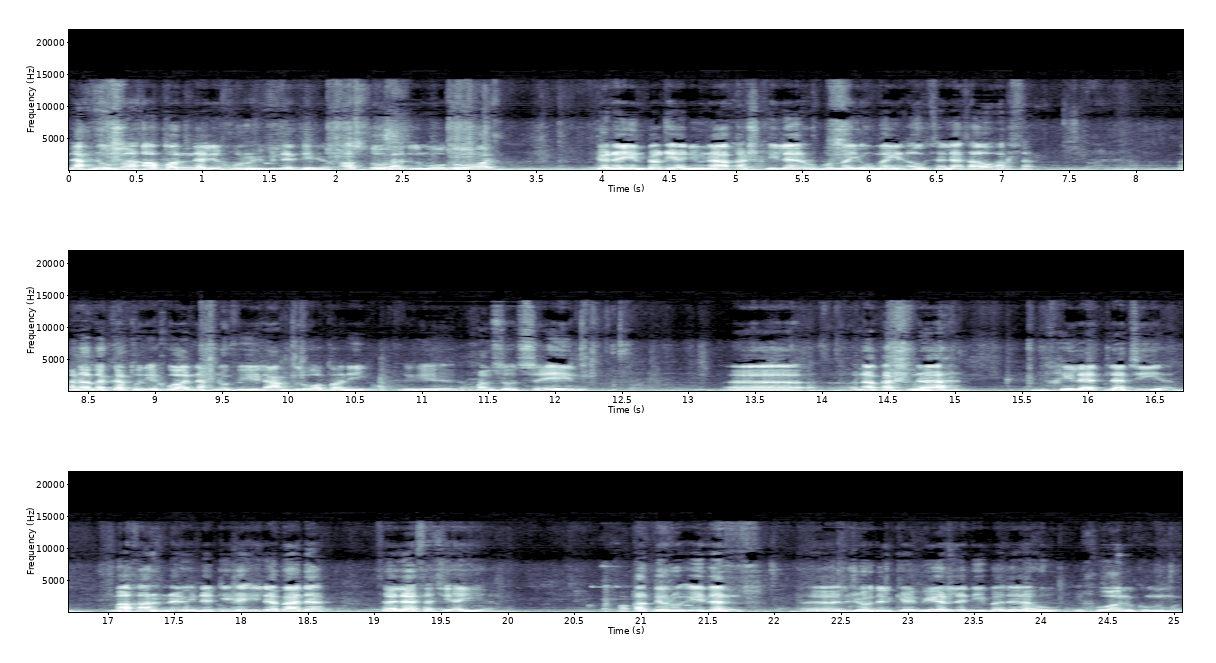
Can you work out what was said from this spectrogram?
نحن ما أطلنا للخروج بالنتيجة. أصل هذا الموضوع كان ينبغي أن يناقش خلال ربما يومين أو ثلاثة أو أكثر. أنا ذكرت الإخوان نحن في العقد الوطني في 95 آه ناقشناه خلال ثلاثة أيام. ما خرجنا بنتيجة إلا بعد ثلاثة أيام. فقدروا إذن آه، الجهد الكبير الذي بذله إخوانكم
